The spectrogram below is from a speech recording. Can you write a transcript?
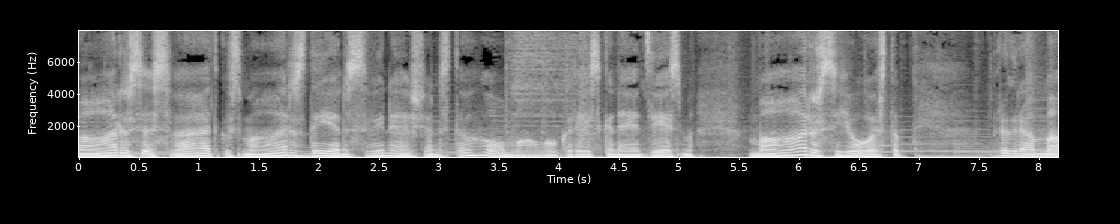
Māras svētkus, Māras dienas svinēšanu Stokholmā. Lūk, arī skanēja dziesma Māras josta programmā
